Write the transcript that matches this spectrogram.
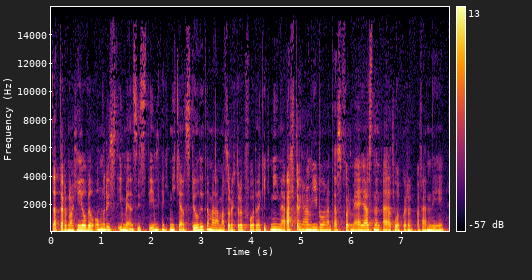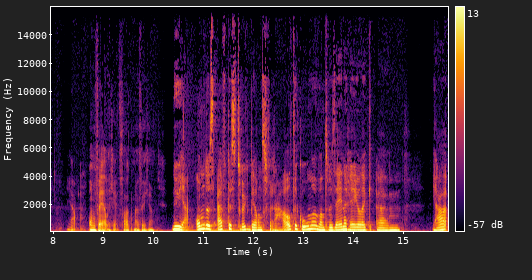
dat er nog heel veel onrust in mijn systeem zit, dat ik niet kan stilzitten, maar dat zorgt er ook voor dat ik niet naar achter ga wiebelen, want dat is voor mij juist een uitlokker van die ja. onveiligheid, zal ik maar zeggen. Nu ja, om dus even terug bij ons verhaal te komen, want we zijn er eigenlijk... Um, ja,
